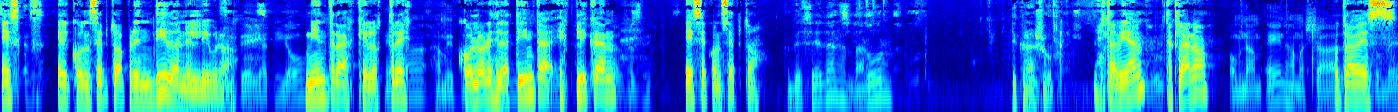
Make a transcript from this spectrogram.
es el concepto aprendido en el libro, mientras que los tres colores de la tinta explican ese concepto. ¿Está bien? ¿Está claro? Otra vez,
